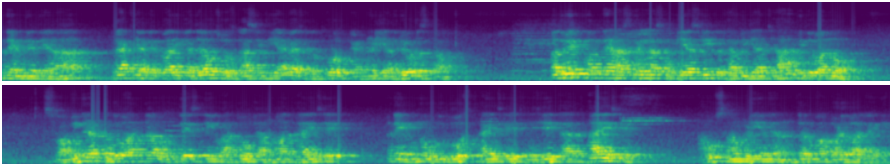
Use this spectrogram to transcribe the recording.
અને એમને ત્યાં રાખ્યા કે દ્વારિકા જાઓ છો, કાશીથી આવ્યા છો, તો થોડોક ટાઈમ નડિયાદ રહ્યો રસ્તામાં. અદ્વૈત મતને આશ્રેલા સંન્યાસી તથા બીજા ચાર વિદ્વાનો સ્વામિનારાયણ ભગવાનના ઉપદેશની વાતો ગામમાં થાય છે. અને એમનો ઉદ્ઘોષ થાય છે, જે જેકાર થાય છે, આવું સાંભળી અને અંતરમાં બળવા લાગ્યા.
